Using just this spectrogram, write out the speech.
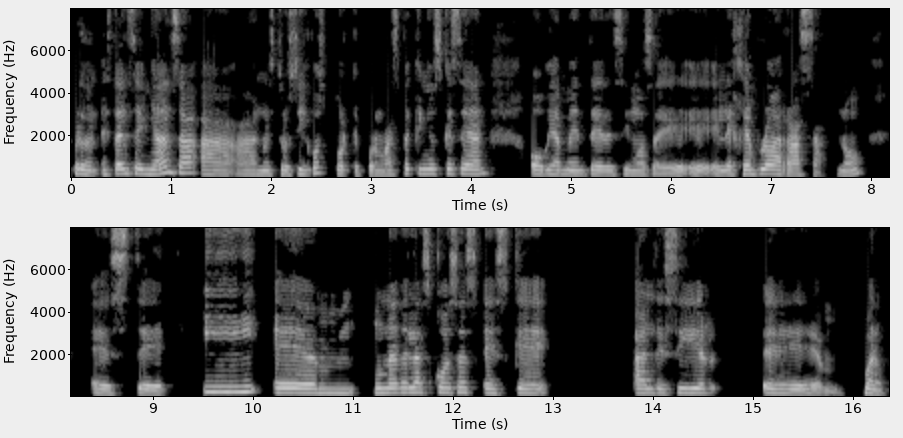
perdón, esta enseñanza a, a, nuestros hijos, porque por más pequeños que sean, obviamente decimos el ejemplo arrasa, ¿no? Este, y em, una de las cosas es que al decir, eh, bueno,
